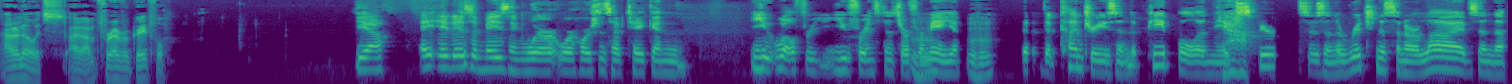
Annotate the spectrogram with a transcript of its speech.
I don't know. It's, I'm forever grateful. Yeah it is amazing where where horses have taken you well for you for instance or for mm-hmm. me mm-hmm. the, the, countries and the people and the yeah. experiences and the richness in our lives and the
